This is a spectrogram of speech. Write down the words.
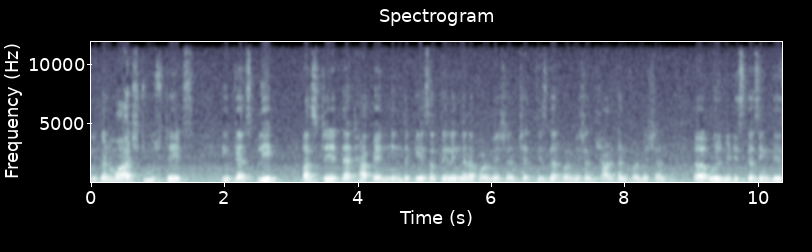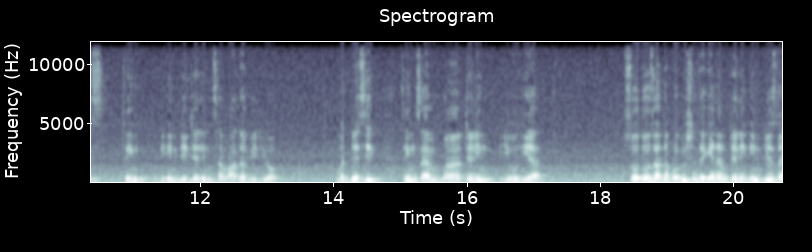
You can merge two states. You can split a state. That happened in the case of telangana formation chhattisgarh formation jharkhand formation. Uh, we'll be discussing this thing in detail in some other video. But basic things i'm uh, telling you here so those are the provisions again i'm telling increase the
